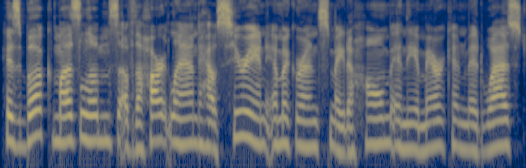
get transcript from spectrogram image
His book, Muslims of the Heartland How Syrian Immigrants Made a Home in the American Midwest,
